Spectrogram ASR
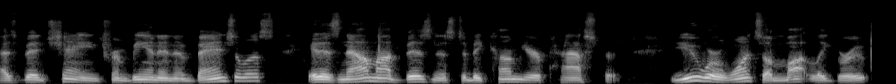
has been changed from being an evangelist. It is now my business to become your pastor. You were once a motley group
